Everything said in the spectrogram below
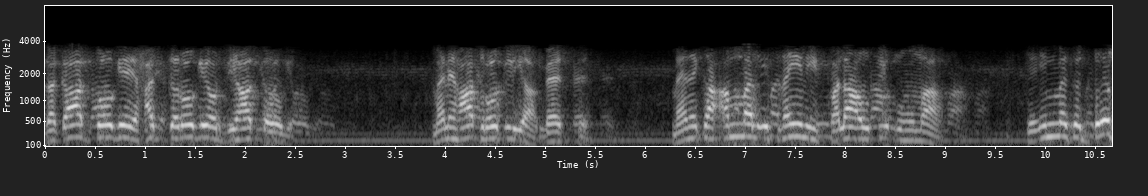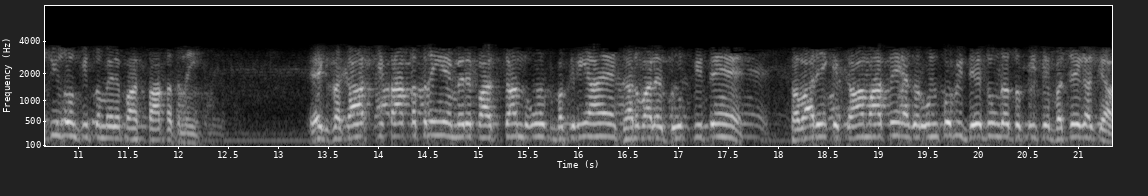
زکات دو گے حج کرو گے اور جہاد کرو گے میں نے ہاتھ روک لیا بیچ سے۔ میں نے کہا عمل اتنا ہی نہیں فلاں اسی کہ ان میں سے دو چیزوں کی تو میرے پاس طاقت نہیں۔ ایک زکات کی طاقت نہیں ہے، میرے پاس چند اونٹ بکریاں ہیں، گھر والے دودھ پیتے ہیں، سواری کے کام آتے ہیں، اگر ان کو بھی دے دوں گا تو پیچھے بچے گا کیا؟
